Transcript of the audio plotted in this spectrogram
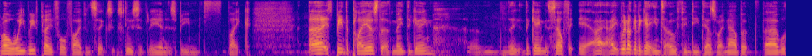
Oh, we we've played four, five, and six exclusively, and it's been like uh, it's been the players that have made the game. um, the the game itself. It, I, I, we're not going to get into Oath in details right now, but uh, we'll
